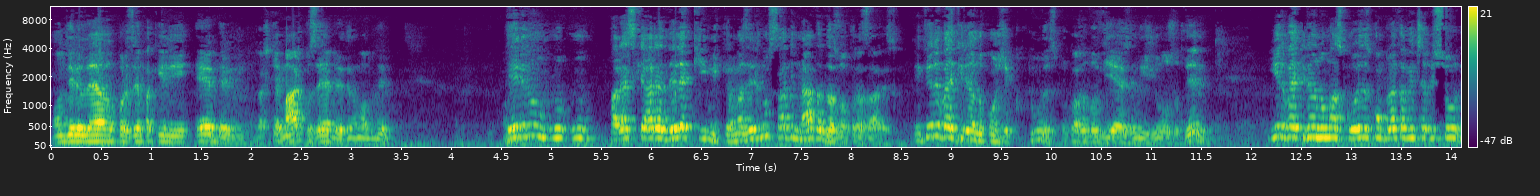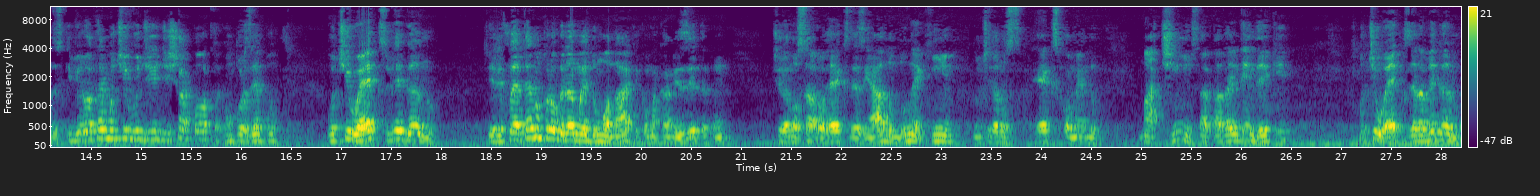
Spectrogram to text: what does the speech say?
onde ele leva, por exemplo, aquele Eberle, acho que é Marcos Eberle, é o nome dele. Ele não, não, não, parece que a área dele é química, mas ele não sabe nada das outras áreas. Então ele vai criando conjecturas por causa do viés religioso dele, e ele vai criando umas coisas completamente absurdas, que virou até motivo de, de chacota, como por exemplo o tio X vegano. Ele foi até no programa aí do Monark com uma camiseta com Tiranossauro Rex desenhado, um bonequinho um Tiranossauro Rex comendo matinho, sabe? Para dar a entender que o tio X era vegano.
